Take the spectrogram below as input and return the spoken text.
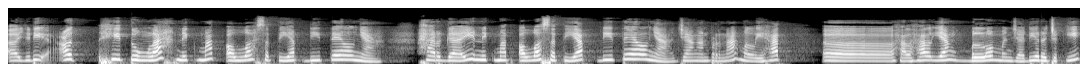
Uh, jadi hitunglah nikmat Allah setiap detailnya. Hargai nikmat Allah setiap detailnya. Jangan pernah melihat Eh, hal-hal yang belum menjadi rejeki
